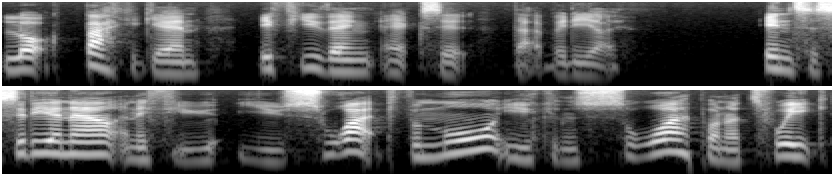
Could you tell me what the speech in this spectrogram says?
lock back again if you then exit that video. Into Cydia now, and if you, you swipe for more, you can swipe on a tweak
